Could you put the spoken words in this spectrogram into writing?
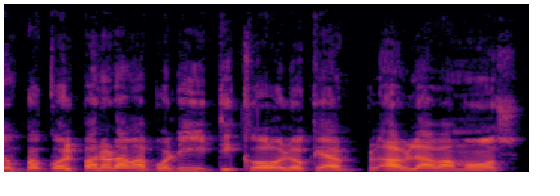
Un poco el panorama político, lo que hablábamos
